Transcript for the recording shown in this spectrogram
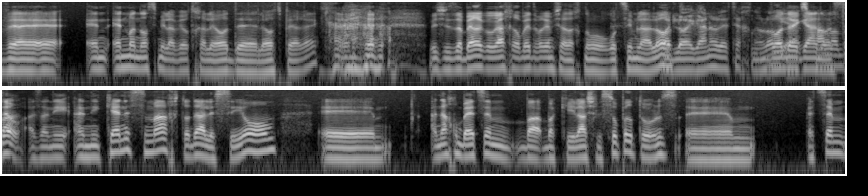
ואין אין מנוס מלהביא אותך לעוד, אה, לעוד פרק, בשביל לדבר על כל כך הרבה דברים שאנחנו רוצים להעלות. עוד לא הגענו לטכנולוגיה, לא אז פעם אז זהו. הבאה. אז אני, אני כן אשמח, אתה יודע, לסיום, אה, אנחנו בעצם בקהילה של סופר טולס, אה, בעצם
